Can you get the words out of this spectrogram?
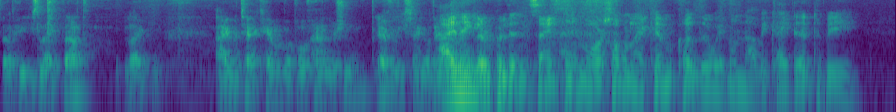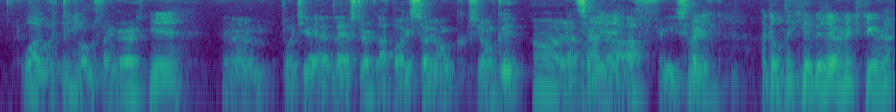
that he's like that? Like, I would take him above Henderson every single day. I think Liverpool didn't sign him or someone like him because they're waiting on Naby Keita to be pull, what to he- pull the finger out. yeah. Um, but yeah, at Leicester, that boy Soyonk Soyuncu, Oh, yeah. that centre yeah. half, he's like I don't think he'll be there next year. Like.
